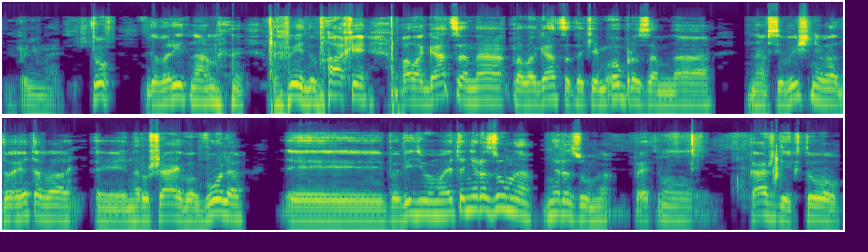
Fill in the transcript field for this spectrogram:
Не понимаю. Что говорит нам Равейну Бахи полагаться, на, полагаться таким образом на, на Всевышнего, до этого э, нарушая его воля, э, по-видимому, это неразумно, неразумно. Поэтому каждый, кто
